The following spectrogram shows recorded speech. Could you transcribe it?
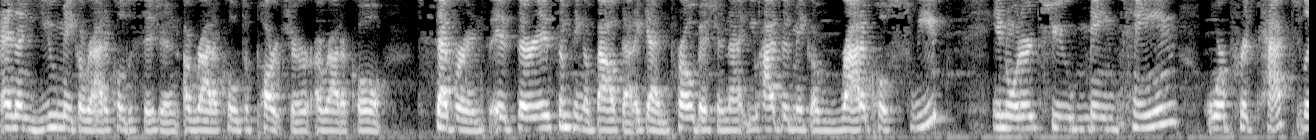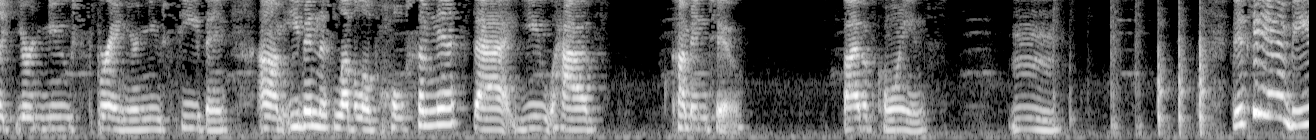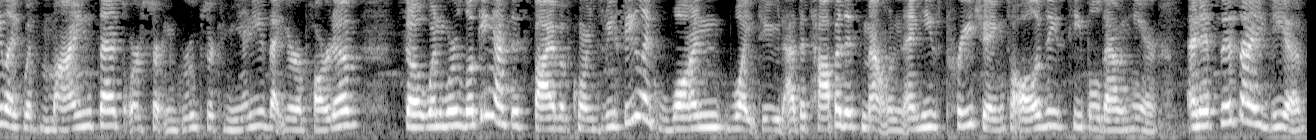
and then you make a radical decision, a radical departure, a radical severance. It, there is something about that, again, prohibition, that you had to make a radical sweep in order to maintain or protect like your new spring, your new season, um, even this level of wholesomeness that you have come into. Five of coins. Mm. This could even be like with mindsets or certain groups or communities that you're a part of. So when we're looking at this five of coins, we see like one white dude at the top of this mountain and he's preaching to all of these people down here. And it's this idea.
